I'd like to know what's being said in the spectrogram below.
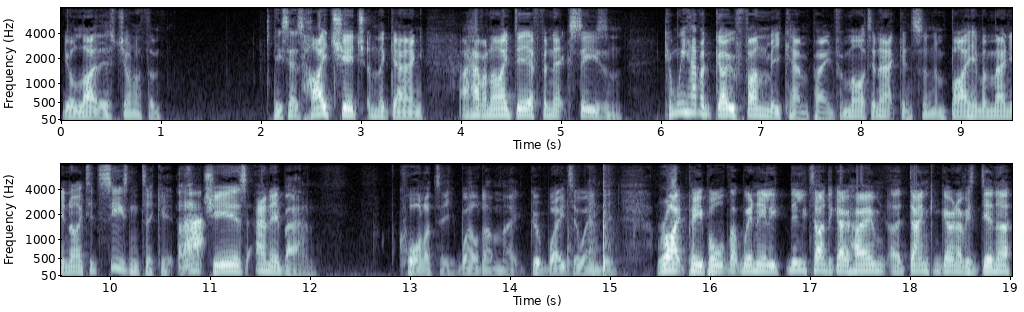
You'll like this, Jonathan. He says, Hi, Chidge and the gang. I have an idea for next season. Can we have a GoFundMe campaign for Martin Atkinson and buy him a Man United season ticket? Cheers, Anirban. Quality. Well done, mate. Good way to end it. Right, people, that we're nearly nearly time to go home. Uh, Dan can go and have his dinner.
